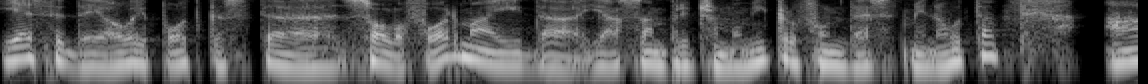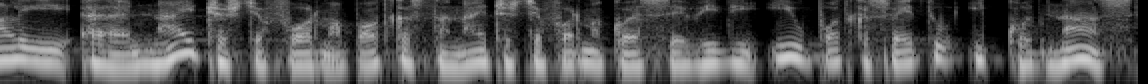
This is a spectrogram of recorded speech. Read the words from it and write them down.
Jeste da je ovaj podcast a, solo forma i da ja sam pričam u mikrofon 10 minuta, ali a, najčešća forma podcasta, najčešća forma koja se vidi i u podcast svetu i kod nas,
